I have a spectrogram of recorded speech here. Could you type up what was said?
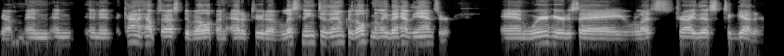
Yeah and and and it kind of helps us develop an attitude of listening to them because ultimately they have the answer. And we're here to say let's try this together.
